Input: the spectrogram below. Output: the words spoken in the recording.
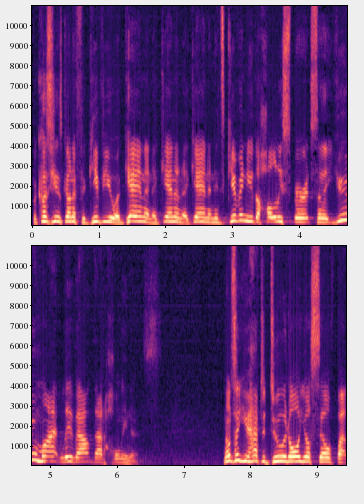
Because He's going to forgive you again and again and again. And He's given you the Holy Spirit so that you might live out that holiness. Not so you have to do it all yourself, but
